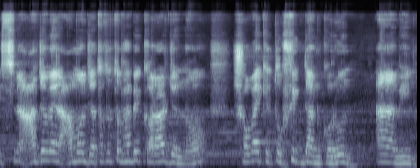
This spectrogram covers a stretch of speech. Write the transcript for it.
ইসমে আজমের আমল যথাযথভাবে করার জন্য সবাইকে তৌফিক দান করুন। আমিন।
